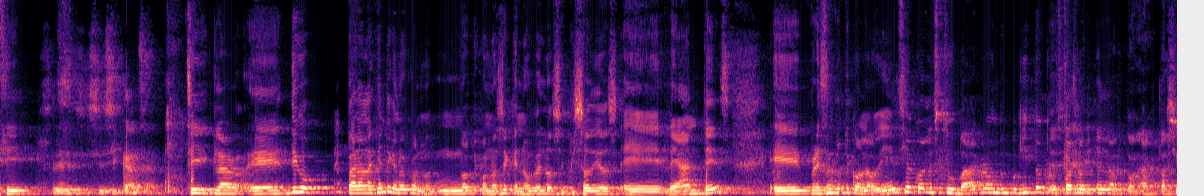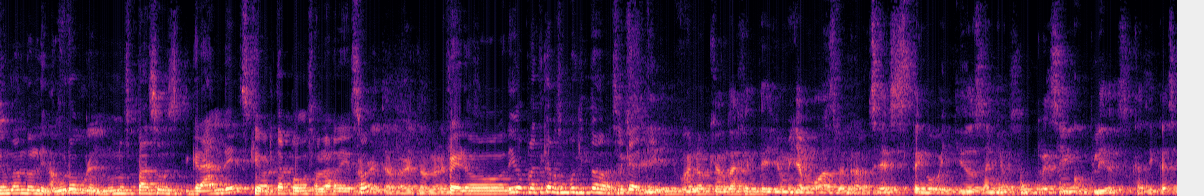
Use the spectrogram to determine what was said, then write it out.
sí. Sí, sí, sí, sí cansa. Sí, claro. Eh, digo, para la gente que no, no te conoce, que no ve los episodios eh, de antes, eh, preséntate con la audiencia. ¿Cuál es tu background un poquito? Estás ahorita en la actu- actuación dándole duro full. con unos pasos grandes, que ahorita podemos hablar de eso. Ahorita, ahorita hablaremos. Pero, digo, platícanos un poquito acerca de ti. Sí, bueno, ¿qué onda, gente? Yo me llamo Asbel Ramsés, tengo 22 años, recién cumplidos, casi casi.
